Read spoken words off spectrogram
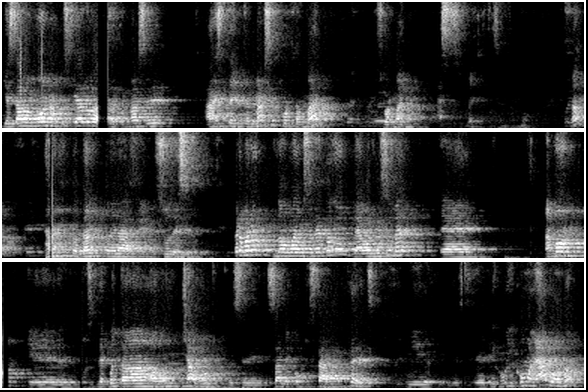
Y estaba Amón angustiado hasta enfermarse, hasta enfermarse por Tamar, su hermana. ¿No? Tanto, tanto era su deseo. Pero bueno, no vamos a leer todo, le hago el resumen. Eh, eh, pues, le cuenta a un chavo que pues, eh, sabe conquistar a mujeres y este, le dijo, oye, ¿cómo le hago, no?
